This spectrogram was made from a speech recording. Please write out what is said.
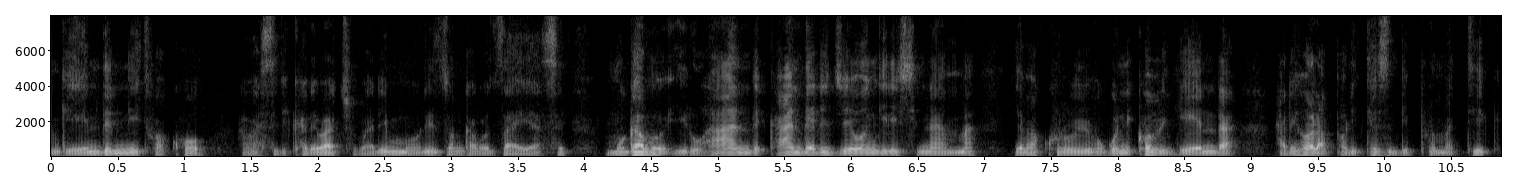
ngende nitwa ko abasirikare bacu bari muri izo ngabo za EAC mugabo iruhande kandi ari jewe ngirisha inama y'abakuru b'ibihugu niko bigenda. Hariho la politesse diplomatique.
